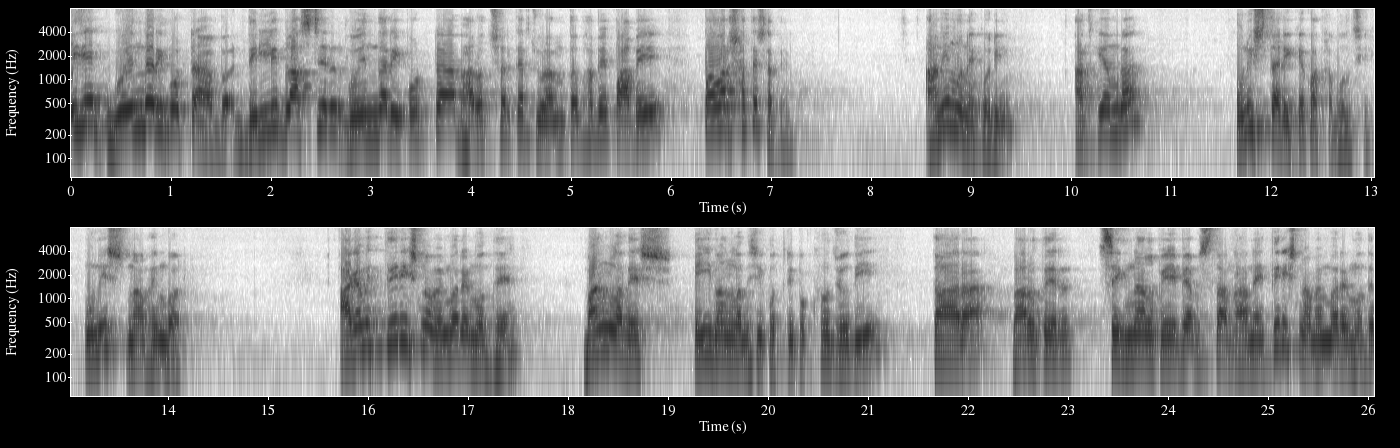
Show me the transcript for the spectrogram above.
এই যে গোয়েন্দা রিপোর্টটা, দিল্লি ব্লাস্টের গোয়েন্দা রিপোর্টটা ভারত সরকার চূড়ান্তভাবে পাবে, পাওয়ার সাথে সাথে। আমি মনে করি, আজকে আমরা উনিশ তারিখে কথা বলছি, উনিশ নভেম্বর। আগামী তিরিশ নভেম্বরের মধ্যে বাংলাদেশ, এই বাংলাদেশি কর্তৃপক্ষ যদি তারা ভারতের সিগন্যাল পেয়ে ব্যবস্থা না নেয়, তিরিশ নভেম্বরের মধ্যে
